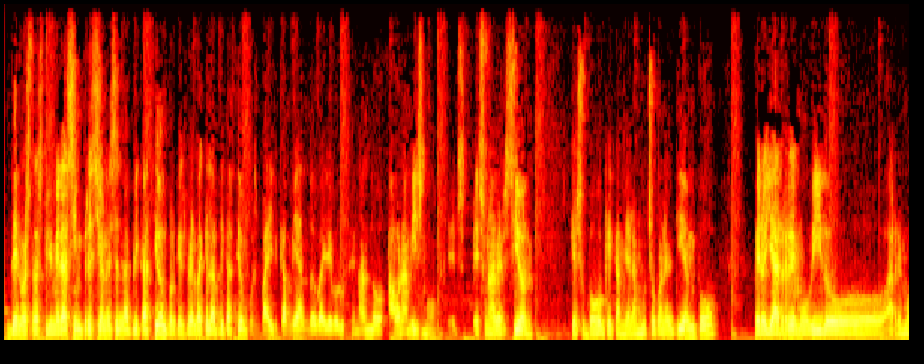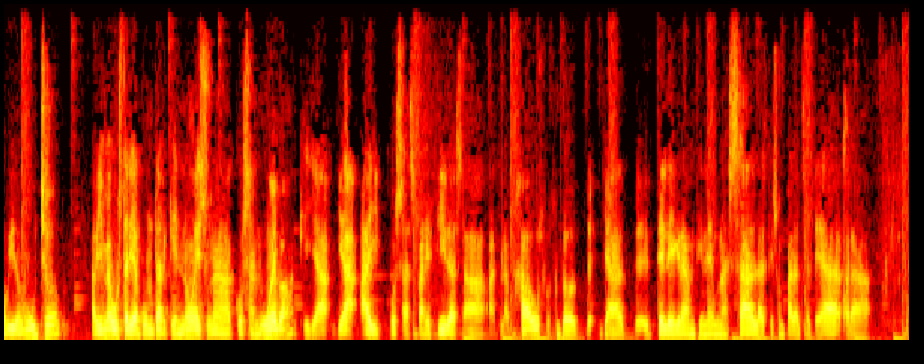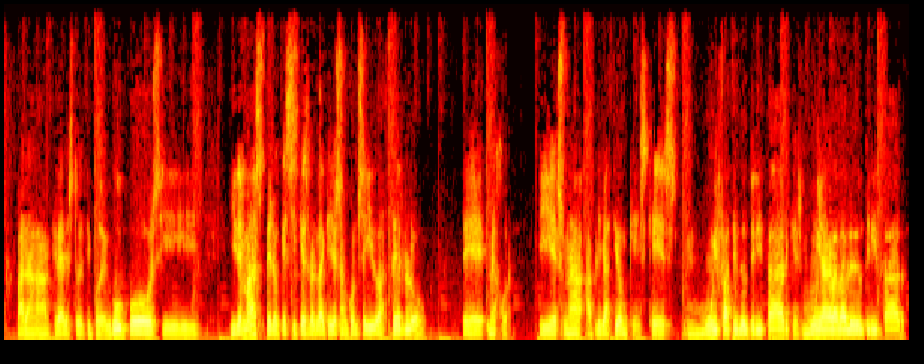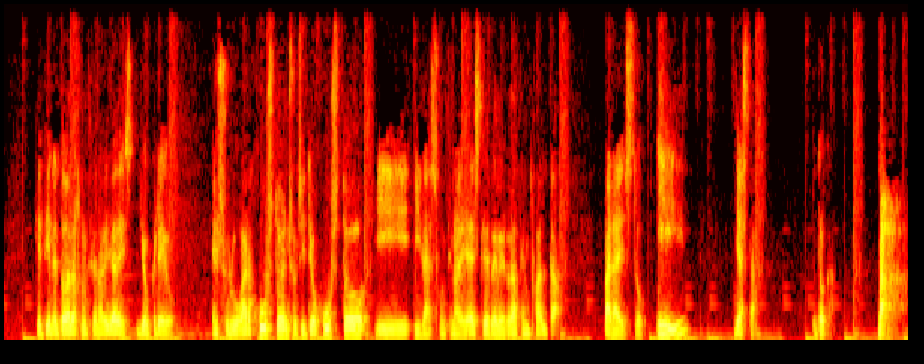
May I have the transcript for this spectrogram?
de nuestras primeras impresiones en la aplicación, porque es verdad que la aplicación pues, va a ir cambiando, va a ir evolucionando. Ahora mismo es, una versión que supongo que cambiará mucho con el tiempo, pero ya removido, ha removido mucho. A mí me gustaría apuntar que no es una cosa nueva, que ya, ya hay cosas parecidas a, Clubhouse. Por ejemplo, ya eh, Telegram tiene unas salas que son para chatear, para, para crear este tipo de grupos y, demás, pero que sí que es verdad que ellos han conseguido hacerlo eh, mejor. Y es una aplicación que es, que es muy fácil de utilizar, que es muy agradable de utilizar, que tiene todas las funcionalidades, yo creo, en su lugar justo, en su sitio justo y, las funcionalidades que de verdad hacen falta para esto. Y ya está. Te toca. Va.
